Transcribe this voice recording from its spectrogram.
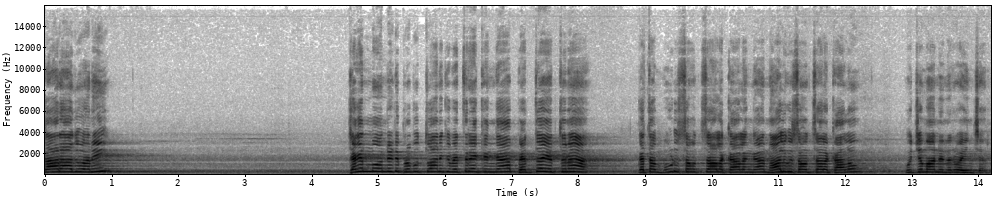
కారాదు అని జగన్మోహన్ రెడ్డి ప్రభుత్వానికి వ్యతిరేకంగా పెద్ద ఎత్తున గత మూడు సంవత్సరాల కాలంగా నాలుగు సంవత్సరాల కాలం ఉద్యమాన్ని నిర్వహించారు.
